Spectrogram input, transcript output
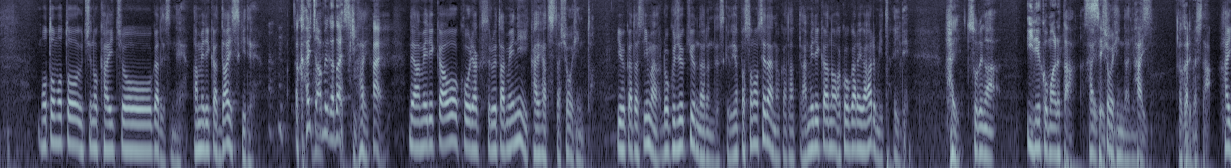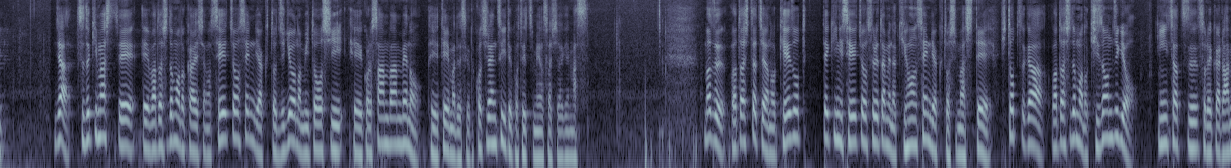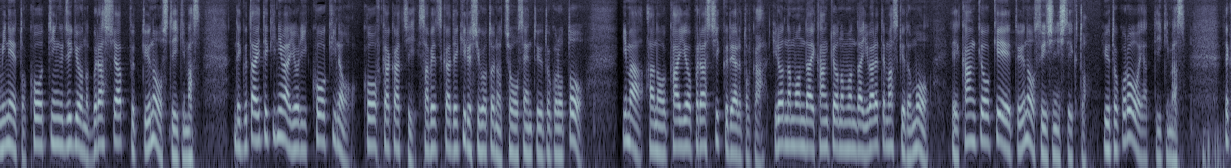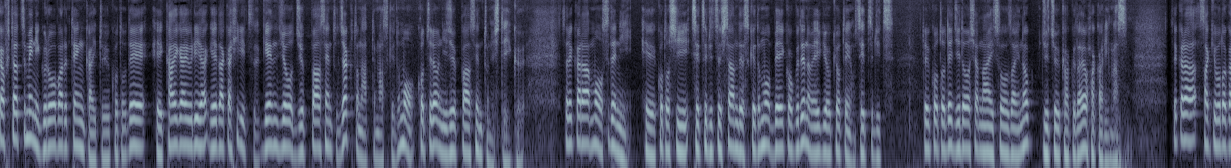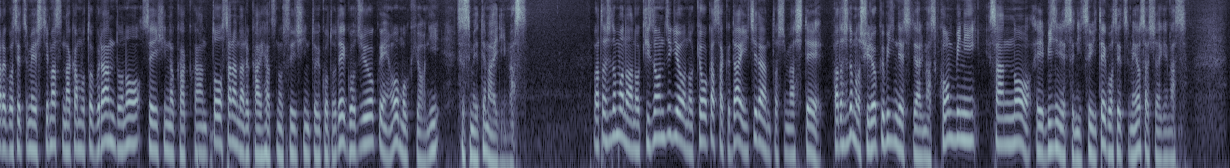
もともとうちの会長がですねアメリカ大好きで。会長アメリカ大好き、はい、はい、でアメリカを攻略するために開発した商品という形で今69になるんですけどやっぱその世代の方ってアメリカの憧れがあるみたいで、はい、それが入れ込まれた、はい、商品になります。わ、はい、かりました。はい。じゃあ続きまして、え私どもの会社の成長戦略と事業の見通し、えこれ3番目の、えテーマですけどこちらについてご説明を差し上げます。まず私たちはあの継続的に成長するための基本戦略としまして一つが私どもの既存事業印刷、それからラミネート、コーティング事業のブラッシュアップっていうのをしていきます。で具体的にはより高機能、高付加価値、差別化できる仕事への挑戦というところと、今、あの海洋プラスチックであるとか、いろんな問題、環境の問題言われてますけども、え環境経営というのを推進していくというところをやっていきます。それから2つ目にグローバル展開ということで、え海外売上高比率、現状10%弱となってますけども、こちらを20%にしていく。それからもうすでに、え今年設立したんですけども、米国での営業拠点を設立ということで、自動車内装材の受注拡大を図ります。それから先ほどからご説明しています中本ブランドの製品の拡販とさらなる開発の推進ということで50億円を目標に進めてまいります。私どものあの既存事業の強化策第1弾としまして私どもの主力ビジネスでありますコンビニさんのビジネスについてご説明を差し上げます。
